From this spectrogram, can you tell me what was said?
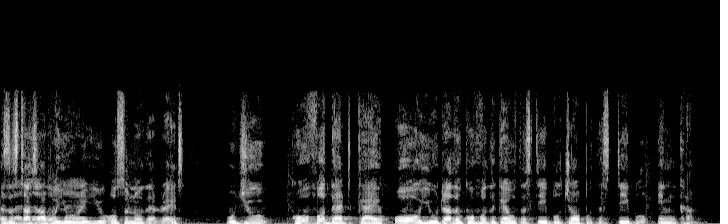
as a startup, you you also know that, right? Would you go for that guy, or you would rather go for the guy with a stable job with a stable income?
